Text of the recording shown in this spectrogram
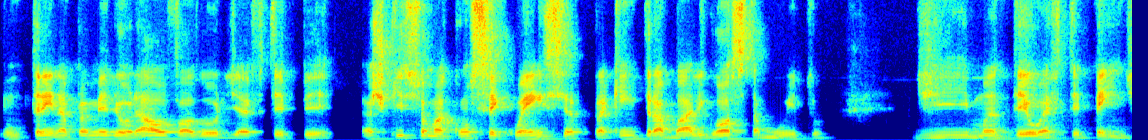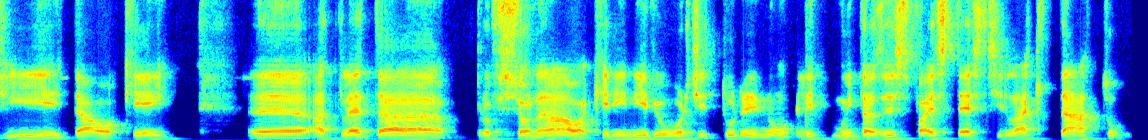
não treina para melhorar o valor de FTP. Acho que isso é uma consequência para quem trabalha e gosta muito de manter o FTP em dia e tal, ok. É, atleta profissional, aquele nível World Tour, ele, não, ele muitas vezes faz teste lactato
